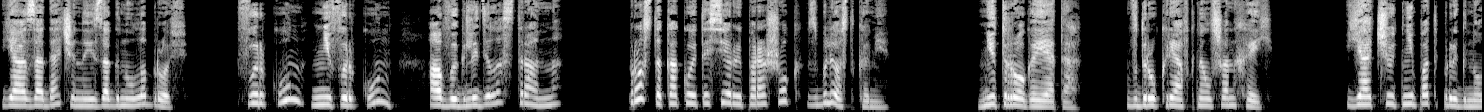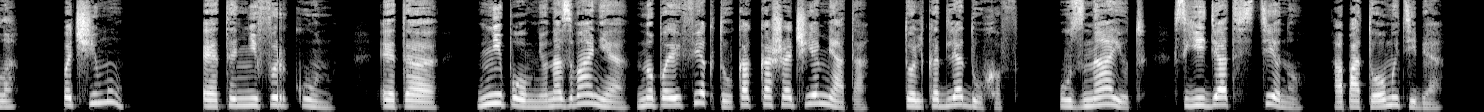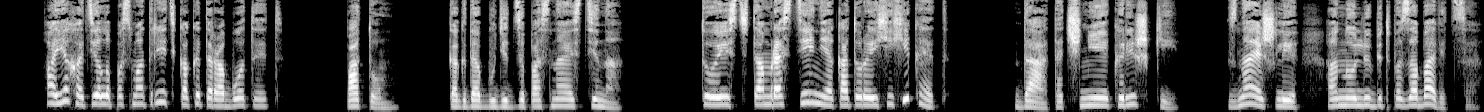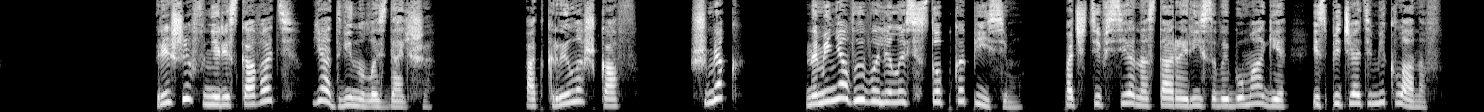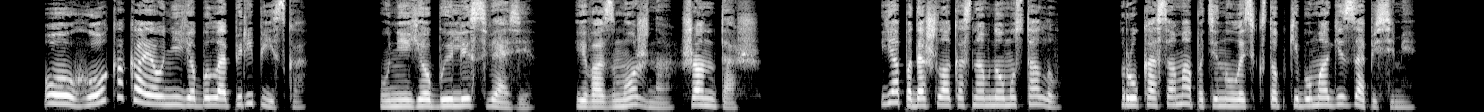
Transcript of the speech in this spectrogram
Я озадаченно изогнула бровь. Фыркун не фыркун, а выглядело странно. Просто какой-то серый порошок с блестками. «Не трогай это!» — вдруг рявкнул Шанхей. Я чуть не подпрыгнула. Почему? «Это не фыркун. Это Не помню названия, но по эффекту как кошачья мята, только для духов. Узнают, съедят стену, а потом и тебя. А я хотела посмотреть, как это работает. Потом, когда будет запасная стена. То есть там растение, которое хихикает? Да, точнее, корешки. Знаешь ли, оно любит позабавиться. Решив не рисковать, я двинулась дальше. Открыла шкаф. Шмяк! На меня вывалилась стопка писем. Почти все на старой рисовой бумаге и с печатями кланов. Ого, какая у нее была переписка! У нее были связи и, возможно, шантаж. Я подошла к основному столу. Рука сама потянулась к стопке бумаги с записями.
